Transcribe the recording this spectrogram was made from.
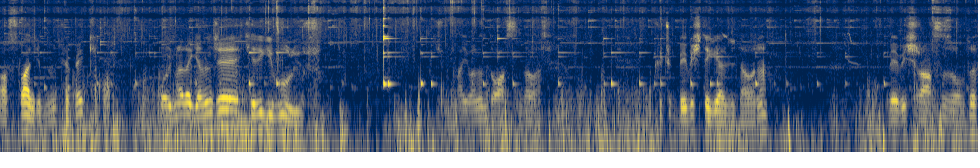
Aslan gibi bir köpek. Koyunlara gelince kedi gibi oluyor. Var. Küçük bebiş de geldi davara. Bebiş rahatsız oldu.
